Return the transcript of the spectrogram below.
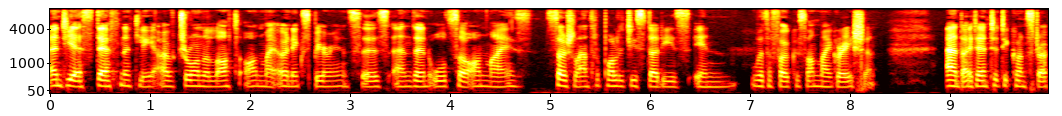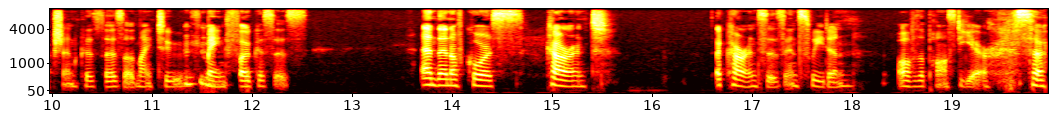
And yes, definitely, I've drawn a lot on my own experiences and then also on my social anthropology studies in with a focus on migration and identity construction because those are my 2 mm-hmm. main focuses. And then, of course, current occurrences in Sweden of the past year. So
